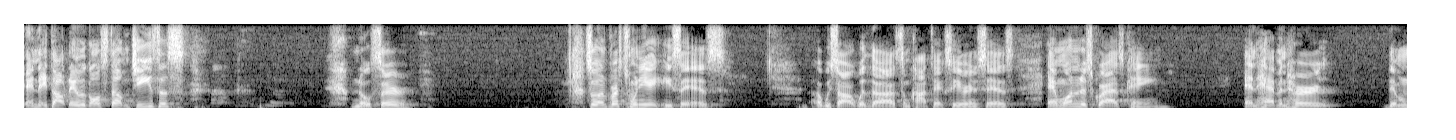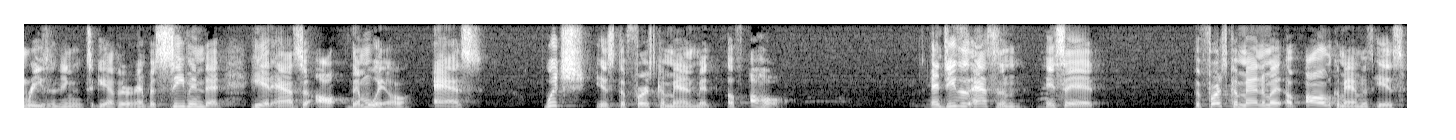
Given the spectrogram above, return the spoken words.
And they thought they were going to stump Jesus. no, sir. So in verse 28, he says, uh, we start with uh, some context here, and it says, And one of the scribes came, and having heard them reasoning together, and perceiving that he had answered all, them well, asked, Which is the first commandment of all? And Jesus answered him and said, The first commandment of all the commandments is,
